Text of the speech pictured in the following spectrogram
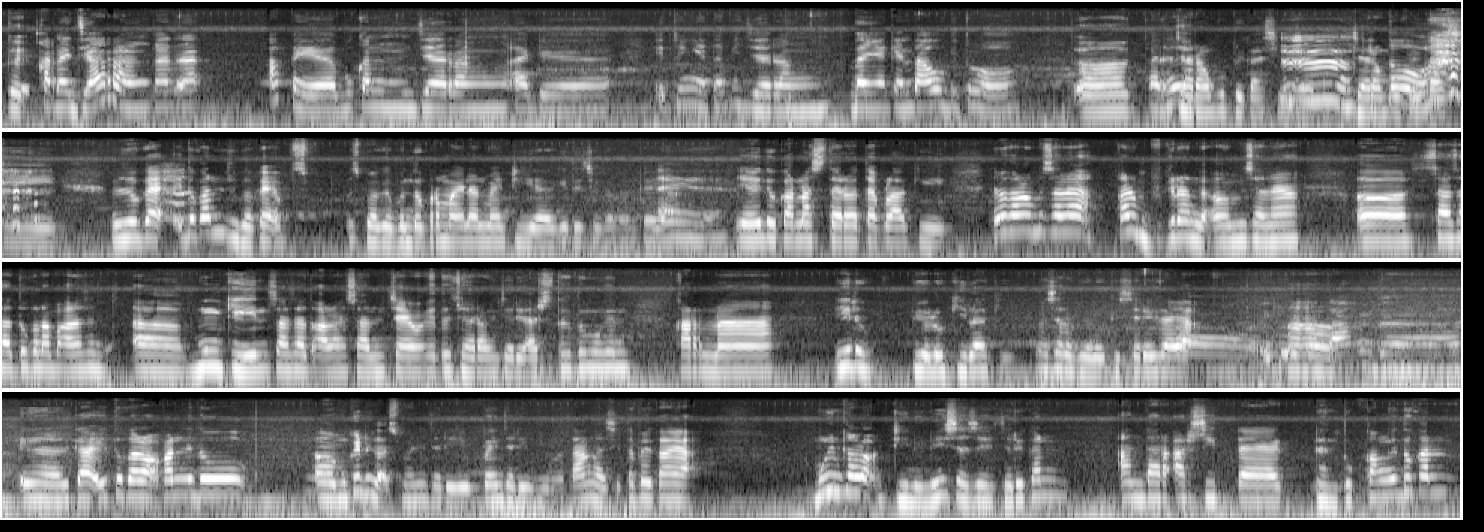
kayak karena jarang karena apa ya bukan jarang ada itunya tapi jarang banyak yang tahu gitu loh eh, Padahal- jarang publikasi Mm, jarang gitu. publikasi itu kayak itu kan juga kayak se- sebagai bentuk permainan media gitu juga kan kayak Iya. ya itu karena stereotip lagi tapi kalau misalnya kan pikiran nggak kalau misalnya eh, salah satu kenapa alasan eh, mungkin salah satu alasan cewek itu jarang jadi arsitek itu mungkin karena itu biologi lagi masalah biologis jadi kayak oh, ibu Ah. rumah tangga ya kayak itu kalau kan itu eh, mungkin nggak semuanya jadi pengen jadi ibu tangga sih tapi kayak mungkin kalau di Indonesia sih jadi kan antar arsitek dan tukang itu kan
